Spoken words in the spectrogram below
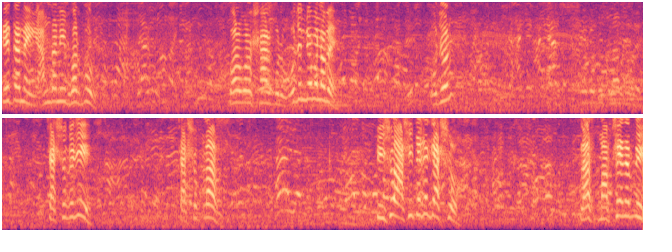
ক্রেতা নেই। আমদানি ভরপুর। বড় বড় সার গরু। ওজন কেমন হবে? ওজন? চারশো কেজি? চারশো প্লাস তিনশো আশি থেকে চারশো। প্লাস মাপছেন আপনি?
